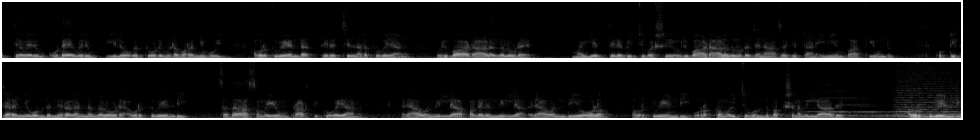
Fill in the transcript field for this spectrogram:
ഉറ്റവരും ഉടയവരും ഈ ലോകത്തോട് വിട പറഞ്ഞുപോയി അവർക്ക് വേണ്ട തിരച്ചിൽ നടത്തുകയാണ്. ഒരുപാട് ആളുകളുടെ മയ്യത്ത് ലഭിച്ചു പക്ഷേ ഒരുപാട് ആളുകളുടെ ജനാസ കിട്ടാൻ ഇനിയും ബാക്കിയുണ്ട്. പൊട്ടിക്കരഞ്ഞുകൊണ്ട് നിറകണ്ണുകളോടെ അവർക്ക് വേണ്ടി സദാസമയവും പ്രാർത്ഥിക്കുകയാണ്. രാവുന്നില്ല പകലുന്നില്ല രാവന്തിയോളം അവർക്ക് വേണ്ടി ഉറക്കമൊഴിച്ചുകൊണ്ട് ഭക്ഷണമില്ലാതെ അവർക്ക് വേണ്ടി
